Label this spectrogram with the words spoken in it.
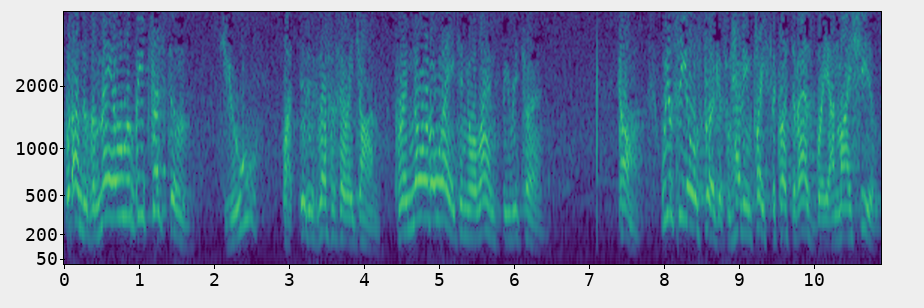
but under the mail will be Tristan. You? But it is necessary, John, for in no other way can your lands be returned. Come, we'll see old Fergus and have him place the crest of Asbury on my shield.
